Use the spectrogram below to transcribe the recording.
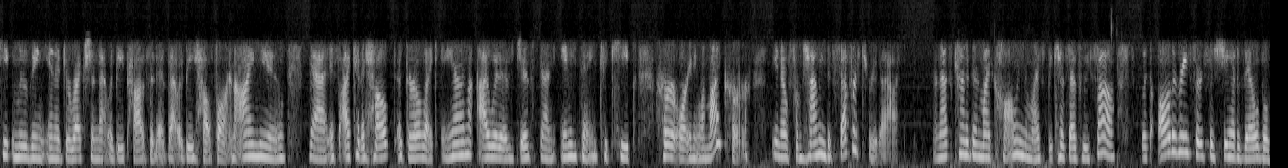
keep moving in a direction that would be positive, that would be helpful. And I knew that if I could have helped a girl like Anne, I would have just done anything to keep her or anyone like her, you know, from having to suffer through that. And that's kind of been my calling in life because as we saw, with all the resources she had available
